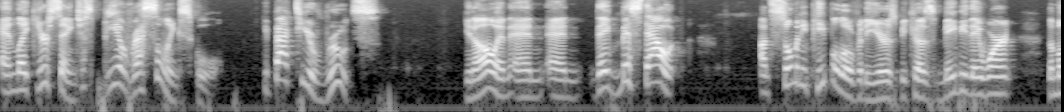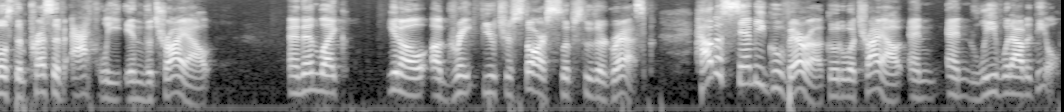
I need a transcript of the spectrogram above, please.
and like you're saying, just be a wrestling school. Get back to your roots. You know, and and and they've missed out on so many people over the years because maybe they weren't the most impressive athlete in the tryout, and then like you know, a great future star slips through their grasp. How does Sammy Guevara go to a tryout and and leave without a deal?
